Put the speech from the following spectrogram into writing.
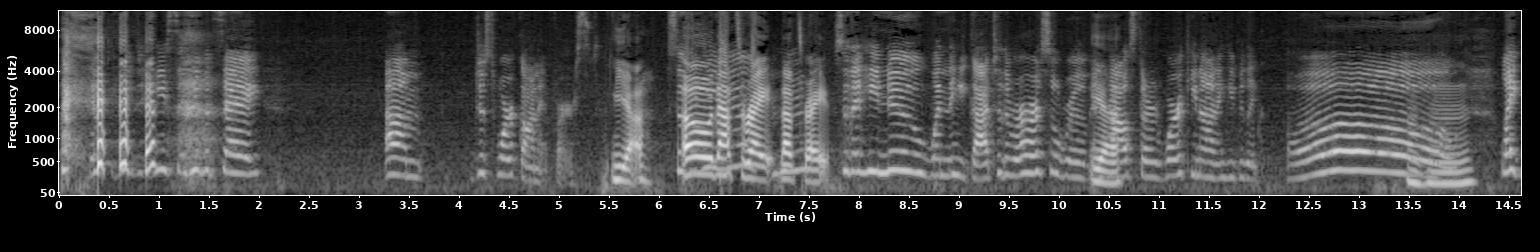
he, he, he would say, um, just work on it first. Yeah. So that oh, that's knew- right. That's mhm. right. So that he knew when he got to the rehearsal room and Yeah. Hal started working on it, he'd be like, "Oh, Mhm. Like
